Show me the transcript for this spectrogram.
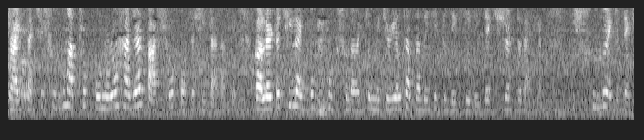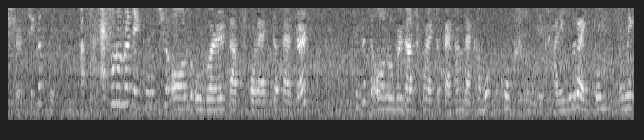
প্রাইস থাকছে শুধুমাত্র পনেরো হাজার পাঁচশো পঁচাশি টাকাতে। কালারটা ছিল একদম খুব সুন্দর। একটু মেটেরিয়ালটা আপনাদেরকে একটু দেখিয়ে দিই। টেক্সচারটা দেখেন। কি সুন্দর একটা টেক্সচার ঠিক আছে আচ্ছা এখন আমরা দেখব হচ্ছে অল ওভারের কাজ করা একটা প্যাটার্ন ঠিক আছে? অল ওভার কাজ করা একটা প্যাটার্ন দেখাবো। খুব সুন্দর। শাড়িগুলো একদম অনেক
